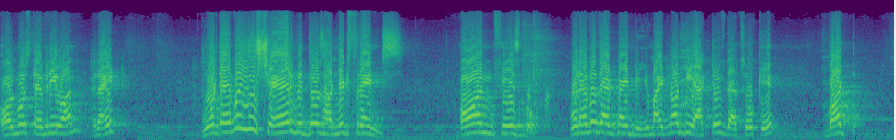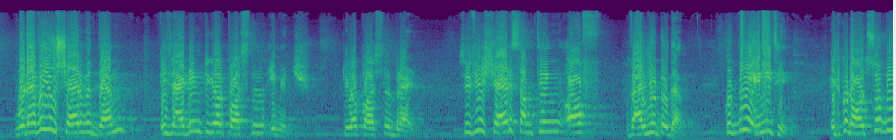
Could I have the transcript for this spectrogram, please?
Almost everyone, right? Whatever you share with those 100 friends on Facebook, whatever that might be. You might not be active, that's okay. But whatever you share with them is adding to your personal image, to your personal brand. So if you share something of value to them, could be anything. It could also be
